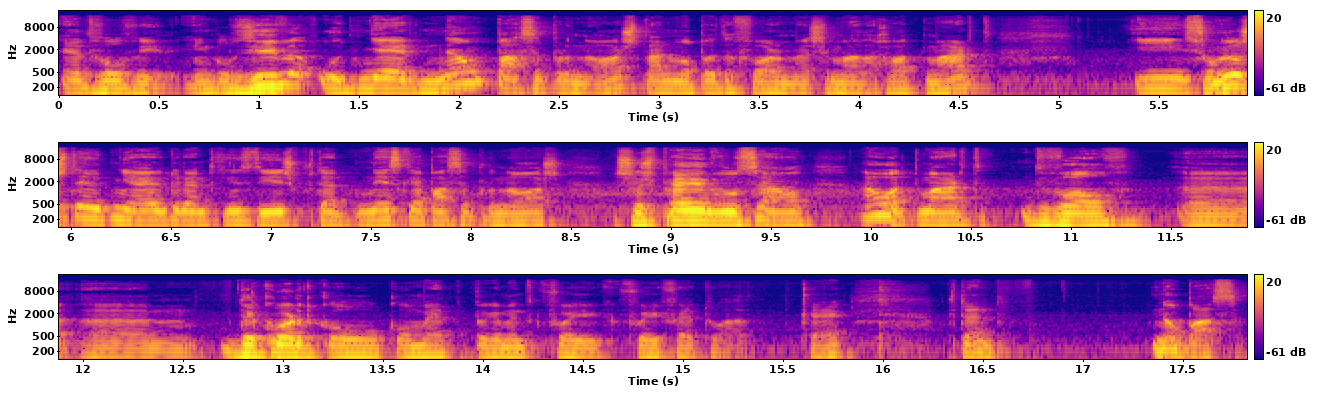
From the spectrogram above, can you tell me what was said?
é devolvido. Inclusive, o dinheiro não passa para nós, está numa plataforma chamada Hotmart e são eles que têm o dinheiro durante 15 dias, portanto, nem sequer passa para nós. As pessoas pedem devolução, a Hotmart devolve uh, de acordo com, com, o método de pagamento que foi, que foi efetuado. Okay? Portanto, não passa.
